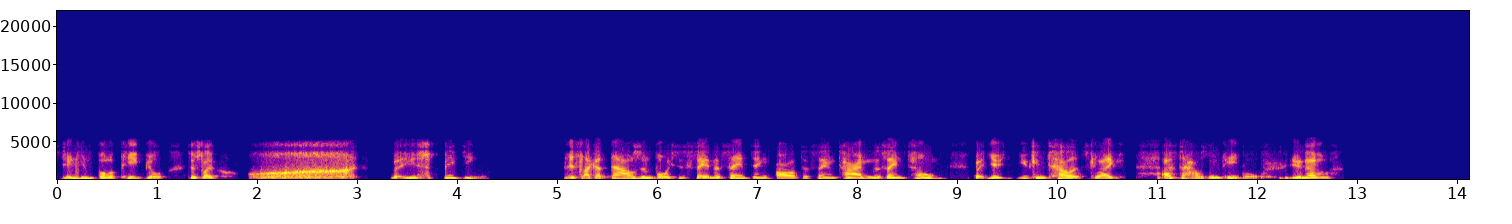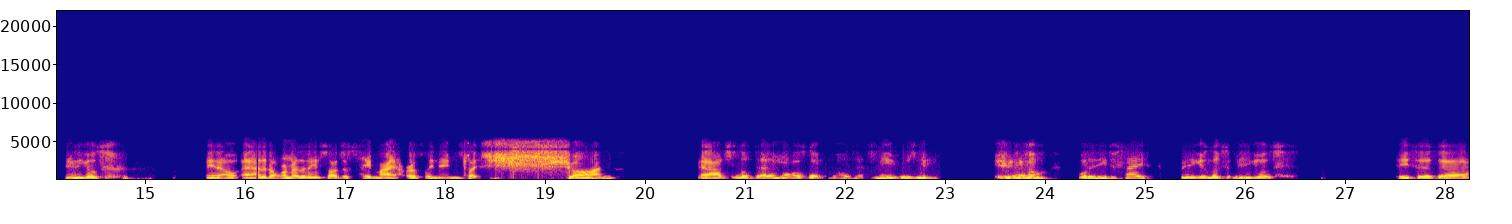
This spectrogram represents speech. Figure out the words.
stadium full of people, just like. But he's speaking, it's like a thousand voices saying the same thing all at the same time in the same tone. But you you can tell it's like a thousand people, you know. And he goes, you know, and I don't remember the name, so I'll just say my earthly name. He's like Sean, and I just looked at him and I was like, "Oh, that's me. Who's me?" You know, what did he just say? And he looks at me. and He goes, he says, uh,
